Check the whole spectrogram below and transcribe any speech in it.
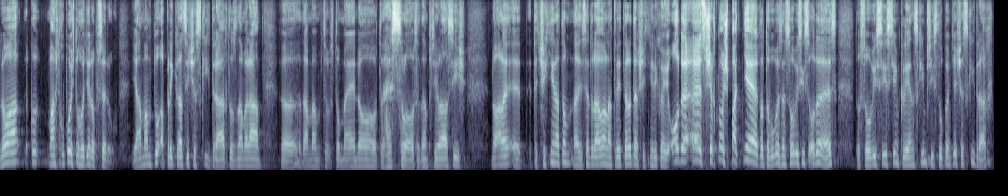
No a jako máš kupuješ to hodně dopředu. Já mám tu aplikaci českých dráh, to znamená, uh, tam mám to, to jméno, to heslo, se tam přihlásíš. No ale eh, teď všichni na tom, když jsem to dával na Twitter, tak všichni říkají ODS, všechno špatně, jako to vůbec nesouvisí s ODS, to souvisí s tím klientským přístupem těch českých drah,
